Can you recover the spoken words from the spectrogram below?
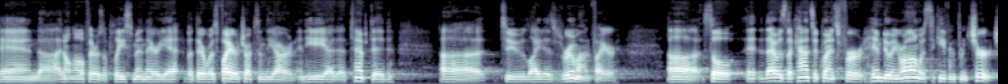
And uh, I don't know if there was a policeman there yet, but there was fire trucks in the yard, and he had attempted uh, to light his room on fire. Uh, so it, that was the consequence for him doing wrong was to keep him from church.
